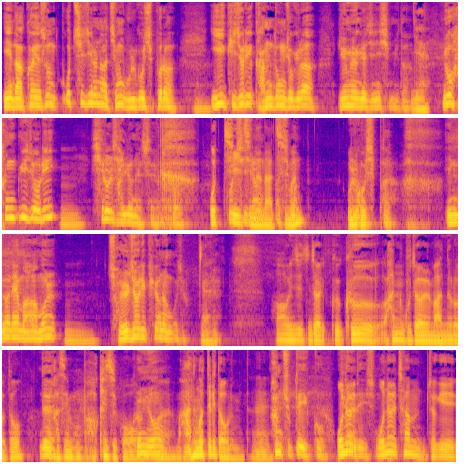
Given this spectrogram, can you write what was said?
이 낙하에선 꽃이 지는 아침은 울고 싶어라. 이 귀절이 감동적이라 유명해진 시입니다. 예. 요한 귀절이 음. 시를 살려냈어요. 꽃이 꽃이 지는 아침은 아침은 울고 울고 싶어라. 인간의 마음을 음. 절절히 표현한 거죠. 예. 아, 왠지 진짜 그, 그 한 구절만으로도 네. 가슴이 먹먹해지고. 그럼요. 어, 많은 것들이 떠오릅니다. 예. 함축돼 있고 오늘. 오늘 참 저기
